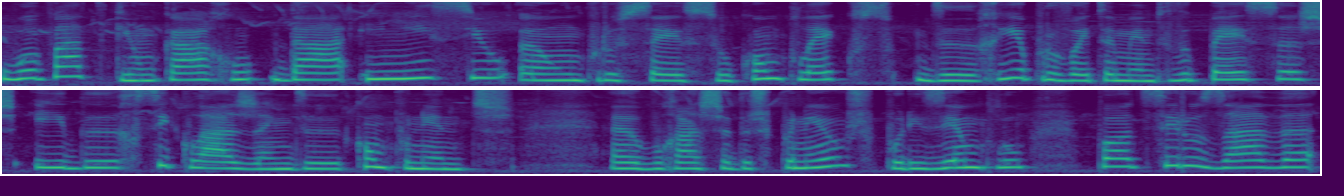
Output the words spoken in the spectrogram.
O abate de um carro dá início a um processo complexo de reaproveitamento de peças e de reciclagem de componentes. A borracha dos pneus, por exemplo, pode ser usada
